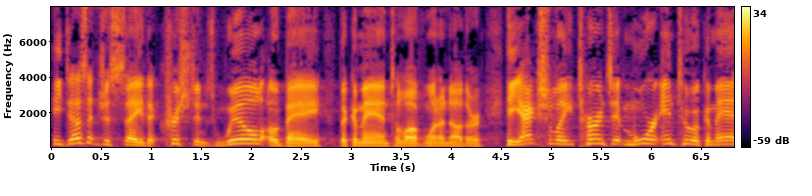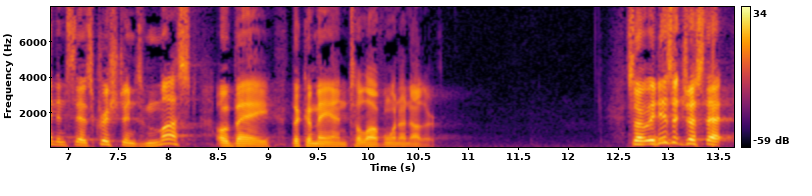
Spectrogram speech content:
He doesn't just say that Christians will obey the command to love one another. He actually turns it more into a command and says Christians must obey the command to love one another. So it isn't just that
